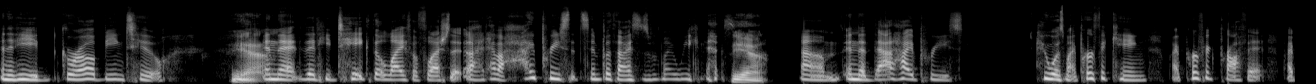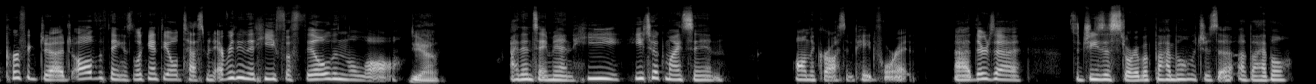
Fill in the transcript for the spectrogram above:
and that he'd grow up being two Yeah. and that that he'd take the life of flesh that I'd have a high priest that sympathizes with my weakness. yeah. Um, and that that high priest who was my perfect king, my perfect prophet, my perfect judge, all of the things, looking at the Old Testament, everything that he fulfilled in the law, Yeah. I then say, man, he he took my sin on the cross and paid for it. Uh, there's a it's a Jesus storybook Bible, which is a, a Bible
